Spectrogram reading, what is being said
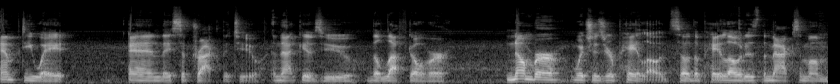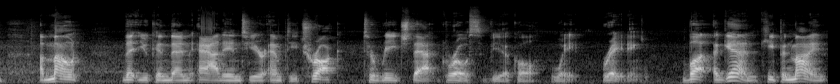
empty weight and they subtract the two. And that gives you the leftover number, which is your payload. So the payload is the maximum amount that you can then add into your empty truck to reach that gross vehicle weight rating. But again, keep in mind,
